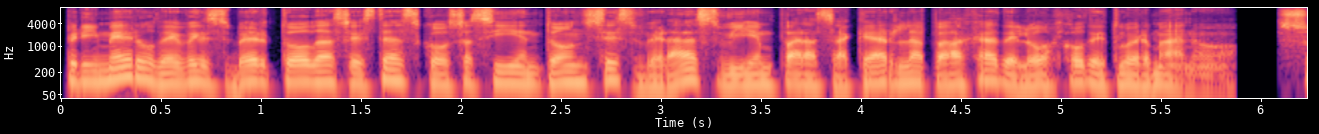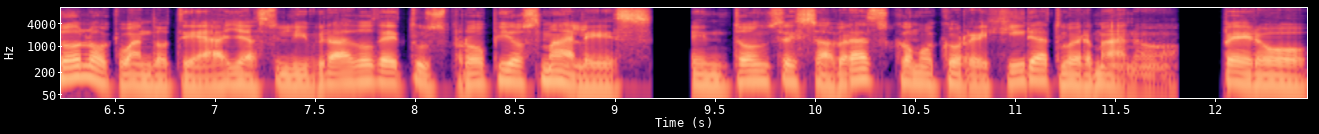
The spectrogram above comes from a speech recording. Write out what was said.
Primero debes ver todas estas cosas y entonces verás bien para sacar la paja del ojo de tu hermano. Solo cuando te hayas librado de tus propios males, entonces sabrás cómo corregir a tu hermano. Pero,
